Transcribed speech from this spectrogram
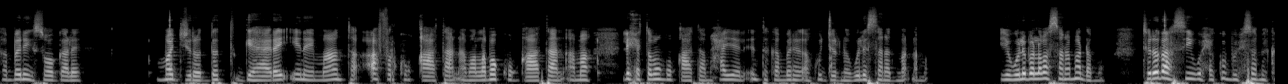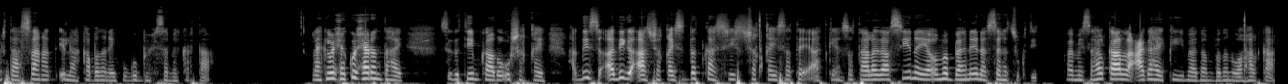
kambaniga soo gale ma jiro dad gaaray inay maanta afar kun qaataan ama laba kun qaataan ama lix iyo toban kun qaataan. Maxaa yeeley inta kambaniga aan ku jirno weli sanad ma dhamo. Iyo weliba laba sano ma dhamo. Tiradaasi waxay ku buuxsami kartaa sanad ilaa ka badan ay kugu buuxsami kartaa laakiin waxay ku xiran tahay sida tiimkaada u shaqeeya haddiise adiga aad shaqaysa dadkaas shaqaysatay aad keensataa lagaa siinaya uma baahna inaad sanad sugtid. Fahmaysa halkaa lacagahay ka yimaadaan badan waa halkaa.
